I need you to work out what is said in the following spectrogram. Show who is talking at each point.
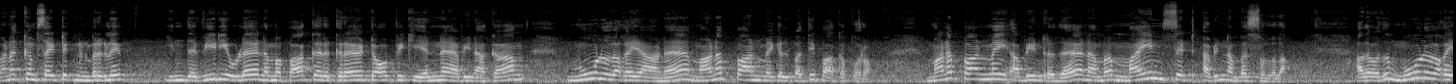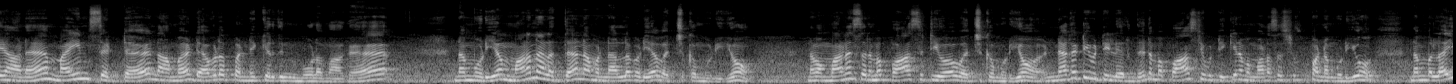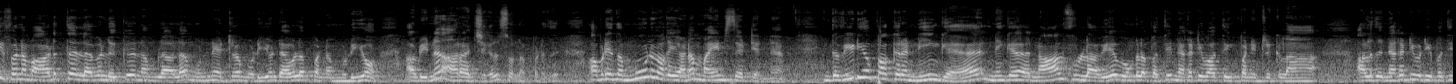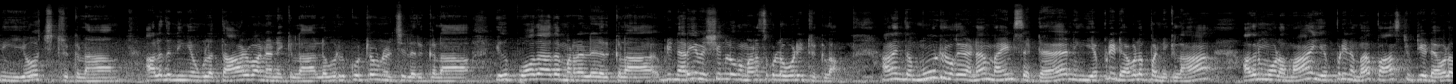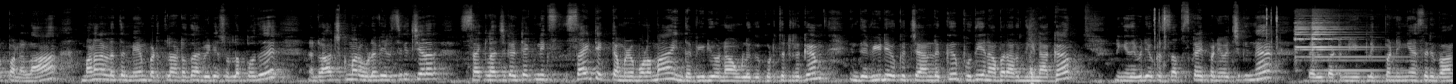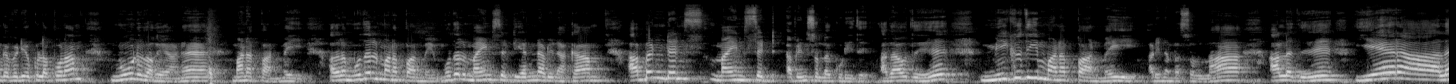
Speaker 1: வணக்கம் சைடெக் நண்பர்களே. இந்த வீடியோவில் நம்ம பார்க்க இருக்கிற டாபிக் என்ன அப்படின்னாக்கா மூணு வகையான மனப்பான்மைகள் பற்றி பார்க்க போகிறோம் மனப்பான்மை அப்படின்றத நம்ம மைண்ட் செட் அப்படின்னு நம்ம சொல்லலாம். அதாவது மூணு வகையான மைண்ட் செட்டை நாம் டெவலப் பண்ணிக்கிறதின் மூலமாக நம்முடைய மனநலத்தை நம்ம நல்லபடியாக வச்சுக்க முடியும். நம்ம மனசை நம்ம பாசிட்டிவாக வச்சுக்க முடியும். நெகட்டிவிட்டியிலேருந்து நம்ம பாசிட்டிவிட்டிக்கு நம்ம மனசை ஷிஃப்ட் பண்ண முடியும். நம்ம லைஃப்பை நம்ம அடுத்த லெவலுக்கு நம்மளால் முன்னேற்ற முடியும் டெவலப் பண்ண முடியும் அப்படின்னு ஆராய்ச்சிகள் சொல்லப்படுது. அப்படி அந்த மூணு வகையான மைண்ட் செட் என்ன? இந்த வீடியோ பார்க்குற நீங்கள் நீங்கள் நாள் ஃபுல்லாகவே உங்களை பற்றி நெகட்டிவாக திங்க் பண்ணிகிட்ருக்கலாம் அல்லது நெகட்டிவிட்டியை பற்றி நீங்கள் யோசிச்சுட்ருக்கலாம் அல்லது நீங்கள் உங்களை தாழ்வாக நினைக்கலாம். இல்லை ஒரு குற்ற உணர்ச்சியில் இருக்கலாம். இது போதாத மனநிலையில் இருக்கலாம். இப்படி நிறைய விஷயங்கள் உங்கள் மனசுக்குள்ளே ஓடிட்டுருக்கலாம். ஆனால் இந்த மூன்று வகையான மைண்ட் செட்டை நீங்கள் எப்படி டெவலப் பண்ணிக்கலாம்? அதன் மூலமாக எப்படி நம்ம பாசிட்டிவிட்டியை டெவலப் பண்ணலாம்? மனநலத்தை மேம்படுத்தலான்றது தான் வீடியோ சொல்ல போது நான் ராஜ்குமார் உளவியல் சிகிச்சையாளர் சைக்கலாஜிக்கல் டெக்னிக்ஸ் சைடெக் தமிழ் மூலமாக இந்த வீடியோ நான் உங்களுக்கு கொடுத்துட்ருக்கேன் இந்த வீடியோக்கு சேனலுக்கு புதிய நபராக இருந்தீங்கன்னாக்கா நீங்கள் இந்த வீடியோக்கு சப்ஸ்கிரைப் பண்ணி வச்சுக்கோங்க. பெல் பட்டனையும் கிளிக் பண்ணிங்க. சரி வாங்க வீடியோக்குள்ளே போகலாம் மூணு வகையான மனப்பான்மை. அதில் முதல் மனப்பான்மை முதல் மைண்ட் செட் என்ன அப்படின்னாக்கா அபண்டன்ஸ் மைண்ட் செட் அப்படின்னு சொல்லக்கூடியது. அதாவது மிகுதி மனப்பான்மை அப்படின்னு நம்ம சொல்லலாம். அல்லது ஏராள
